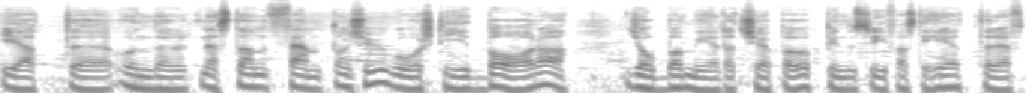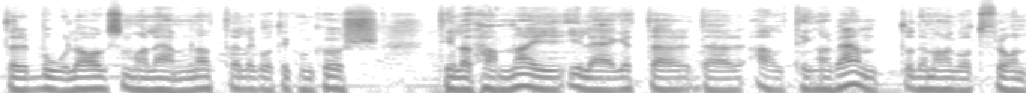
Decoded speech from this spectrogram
i att eh, under nästan 15-20 års tid bara jobba med att köpa upp industrifastigheter efter bolag som har lämnat eller gått i konkurs till att hamna i, i läget där, där allting har vänt och där man har gått från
